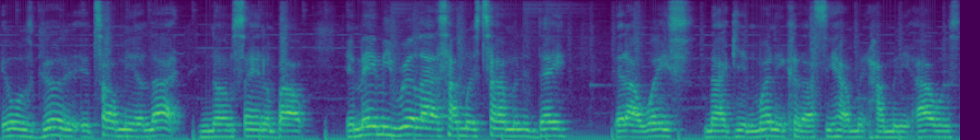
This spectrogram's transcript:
It was good. It, it taught me a lot, you know what I'm saying, about it made me realize how much time in the day that I waste not getting money because I see how many, how many hours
